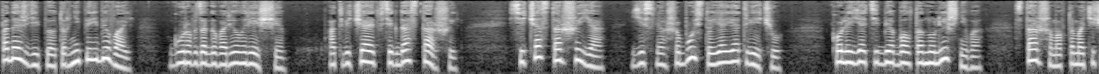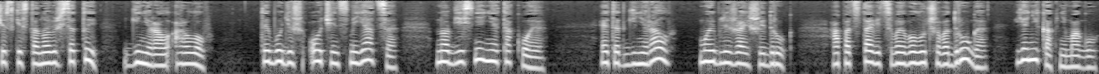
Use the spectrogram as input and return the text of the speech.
Подожди, Петр, не перебивай. Гуров заговорил резче. Отвечает всегда старший. Сейчас старше я. Если ошибусь, то я и отвечу. Коли я тебе болтану лишнего, старшим автоматически становишься ты, генерал Орлов. Ты будешь очень смеяться, но объяснение такое. Этот генерал — мой ближайший друг, а подставить своего лучшего друга я никак не могу,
